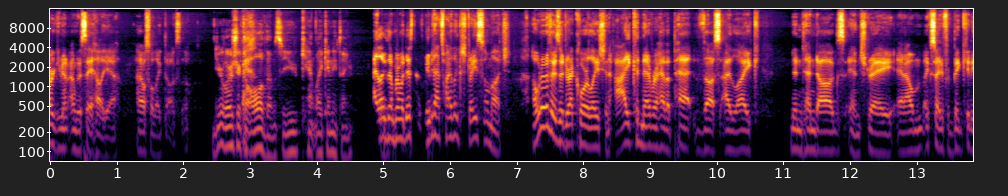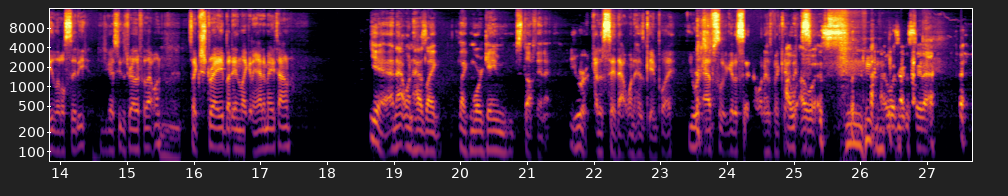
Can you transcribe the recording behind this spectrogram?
argument, I'm going to say hell yeah. I also like dogs though. You're allergic to all of them, so you can't like anything. I like them from a distance. Maybe that's why I like Stray so much. I wonder if there's a direct correlation. I could never have a pet, thus I like Nintendogs and Stray, and I'm excited for Big Kitty Little City. Did you guys see the trailer for that one? It's like Stray, but in like an anime town. Yeah, and that one has like like more game stuff in it. You were gonna say that one has gameplay. You were absolutely gonna say that one has I, mechanics. I was. I was to say that.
